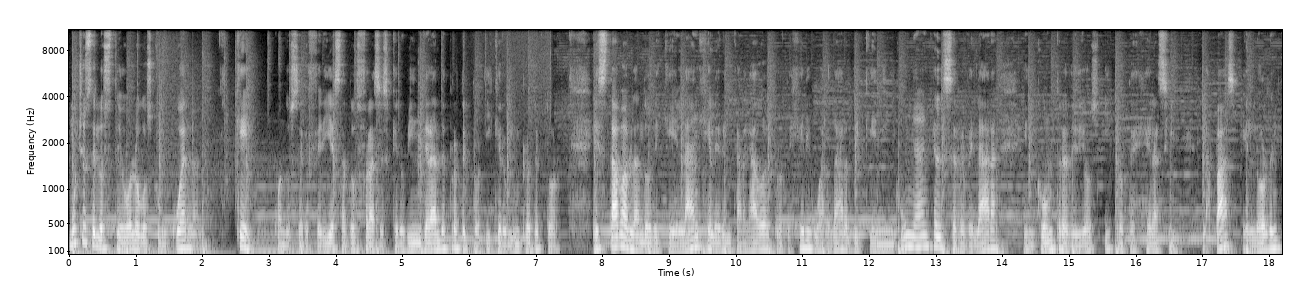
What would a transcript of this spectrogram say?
Muchos de los teólogos concuerdan que cuando se refería a estas dos frases, querubín grande protector y querubín protector, estaba hablando de que el ángel era encargado de proteger y guardar de que ningún ángel se rebelara en contra de Dios y proteger así la paz, el orden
